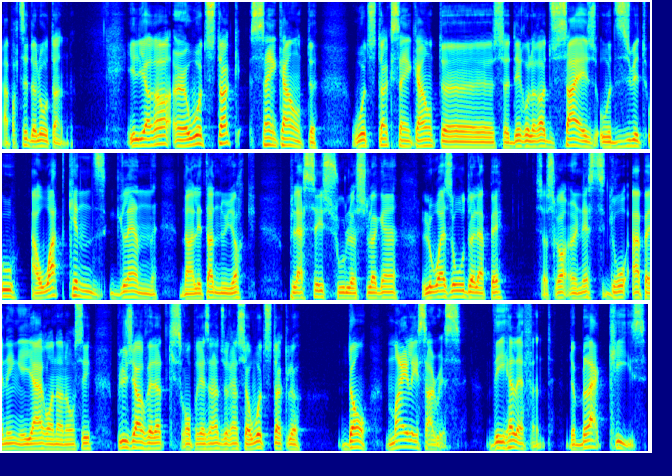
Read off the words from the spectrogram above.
à partir de l'automne. il y aura un Woodstock 50. Woodstock 50 euh, se déroulera du 16 au 18 août à Watkins Glen, dans l'État de New York, placé sous le slogan L'oiseau de la paix. Ce sera un esti de gros happening et hier, on a annoncé plusieurs vedettes qui seront présents durant ce Woodstock-là, dont Miley Cyrus, The Elephant, The Black Keys.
